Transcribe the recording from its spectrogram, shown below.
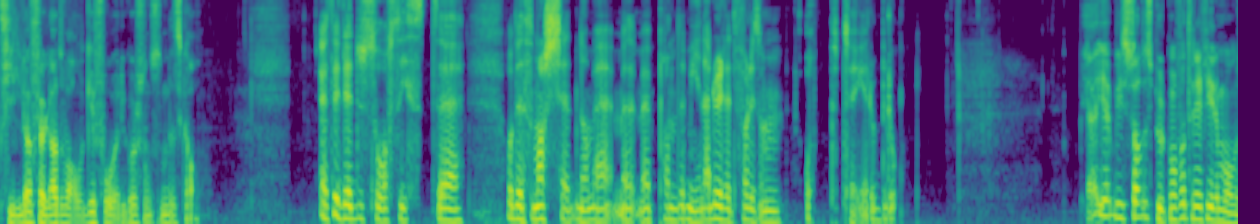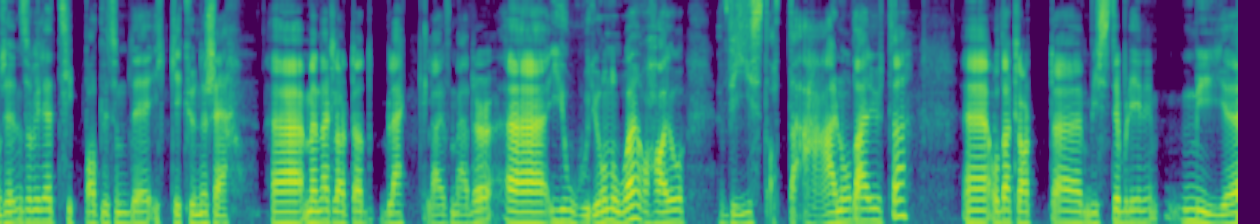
til å følge at valget foregår sånn som det skal. Etter det du så sist, uh, og det som har skjedd nå med, med, med pandemien, er du redd for liksom opptøyer og bråk? Ja, hvis du hadde spurt meg for tre-fire måneder siden, så ville jeg tippe at liksom det ikke kunne skje. Uh, men det er klart at Black Lives Matter gjorde jo noe, og har jo vist at det er noe der ute. Eh, og det er klart, eh, hvis det blir mye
